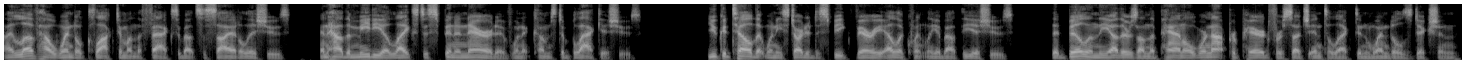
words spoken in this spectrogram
I love how Wendell clocked him on the facts about societal issues and how the media likes to spin a narrative when it comes to black issues. You could tell that when he started to speak very eloquently about the issues, that Bill and the others on the panel were not prepared for such intellect in Wendell's diction.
